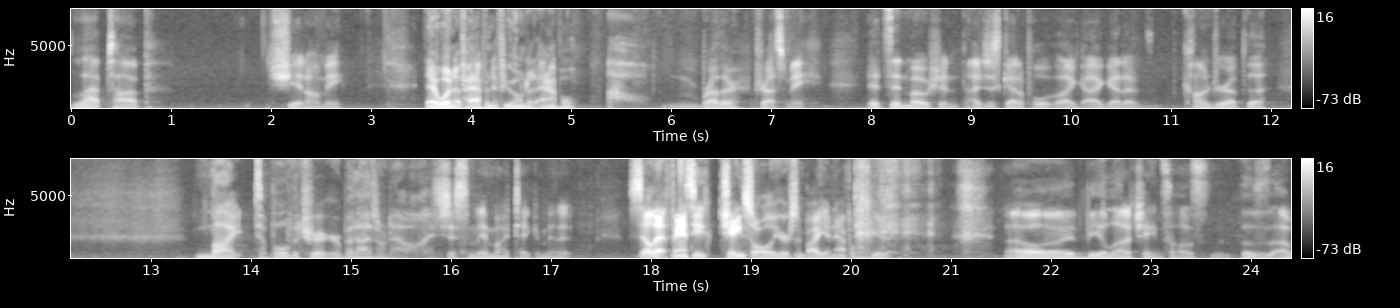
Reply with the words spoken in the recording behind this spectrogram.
laptop, shit on me. That wouldn't have happened if you owned an Apple. Oh, brother, trust me, it's in motion. I just gotta pull, like, I gotta conjure up the might to pull the trigger, but I don't know. It's just it might take a minute. Sell that fancy chainsaw of yours and buy you an Apple computer. Oh, it'd be a lot of chainsaws. Those, uh,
